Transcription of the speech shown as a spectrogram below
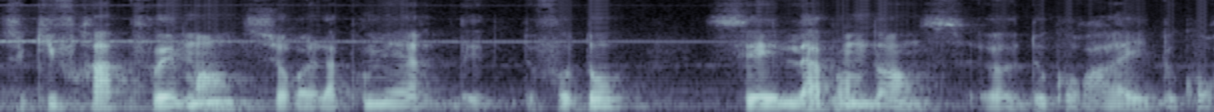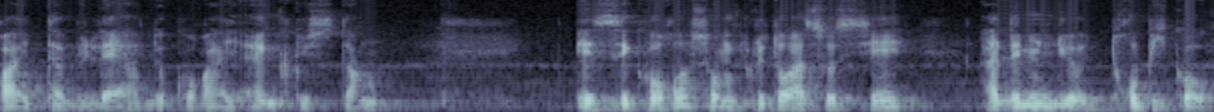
Ce qui frappe vraiment sur la première des photos, c'est l'abondance euh, de corail, de corail tabulaire, de corail incrustant. Et ces coraux sont plutôt associés à des milieux tropicaux.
